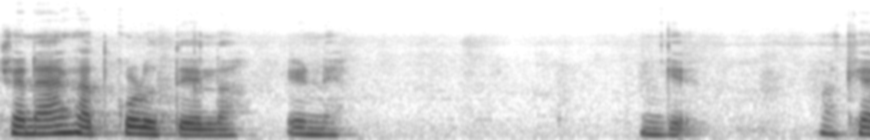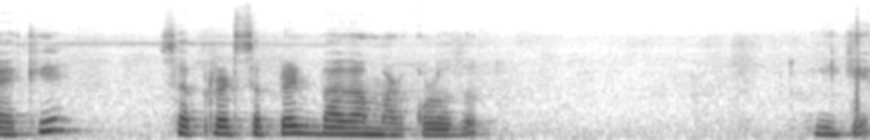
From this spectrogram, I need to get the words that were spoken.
ಚೆನ್ನಾಗಿ ಹತ್ಕೊಳ್ಳುತ್ತೆ ಎಲ್ಲ ಎಣ್ಣೆ. ಹೀಗೆ ಹಾಕಿ ಹಾಕಿ ಸಪ್ರೇಟ್ ಸಪ್ರೇಟ್ ಭಾಗ ಮಾಡ್ಕೊಳ್ಳೋದು. ಹೀಗೆ.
